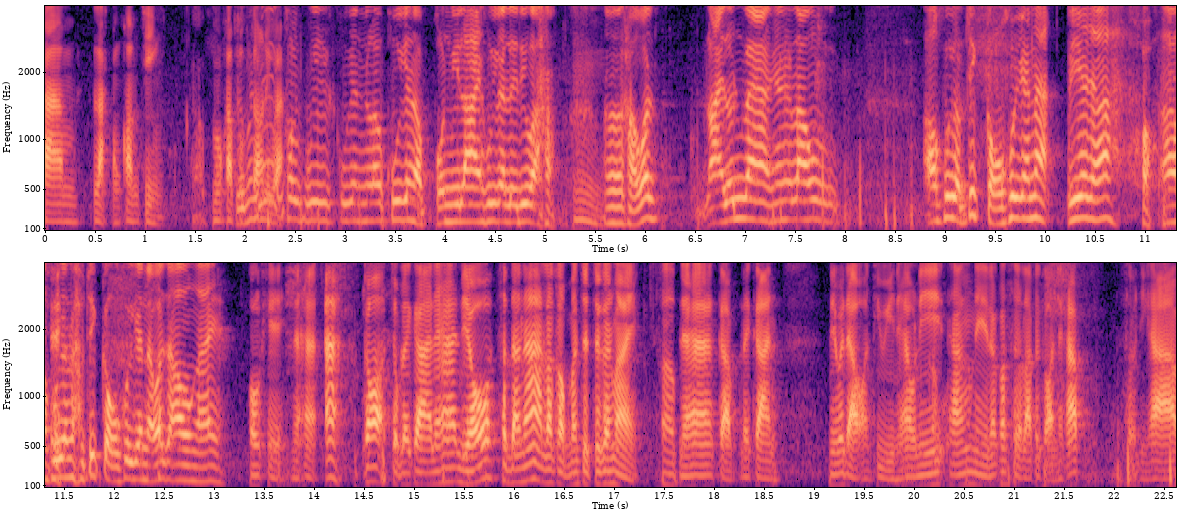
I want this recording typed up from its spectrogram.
ตามหลักของความจริง ครับมูครับคืถูอกมันต้องไม่ดีกว่าคุยคุยคุยกันเราคุยกันแบบคนมีไลน์คุยกันเลยดีกว่าอืม เออเขาก็ไลน์ล้นแวนงั้นเรา เอาคุยแบบจิ๊กโกคุยกันอะพี่เข้าใจปะเอาคุยกันแบบจิ๊กโกคุยกันนะว่าจะเอาไง โอเคนะฮะ อะ ก็จบรายการนะฮะ เดี๋ยวสัปดาห์หน้าเรากลับมาเจอเจอกันใหม่ครับ นะฮะ กับรายการเนวดาวออนทีวีนะฮะวันนี้ทั้งเนแล้วก็เซอร์ลาไปก่อนนะครับ สวัสดีครับ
